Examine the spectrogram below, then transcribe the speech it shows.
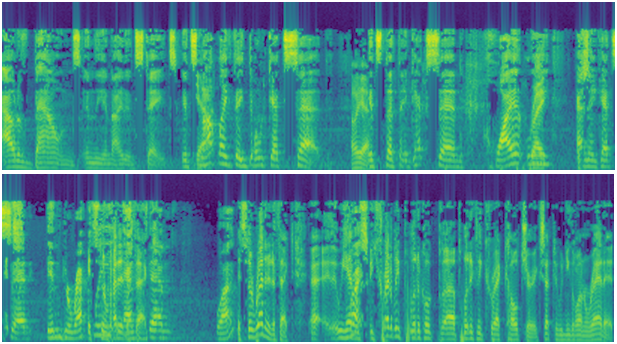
out of bounds in the United States, it's yeah. not like they don't get said. Oh yeah. It's that they get said quietly right. and they get said indirectly. It's the Reddit and effect. Then, what? It's the Reddit effect. Uh, we have right. this incredibly political, uh, politically correct culture, except when you go on Reddit.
